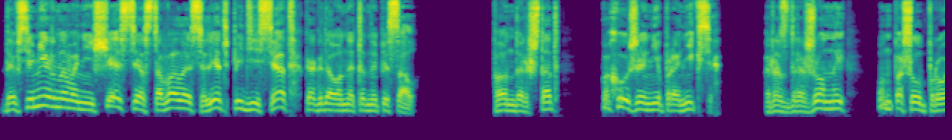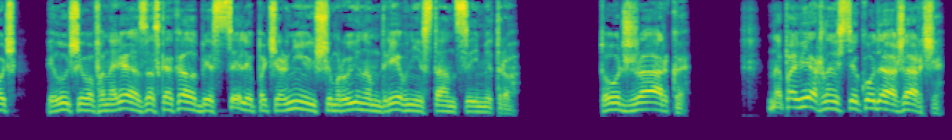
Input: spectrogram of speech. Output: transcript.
До всемирного несчастья оставалось лет пятьдесят, когда он это написал. Фондерштадт, похоже, не проникся. Раздраженный, он пошел прочь, и луч его фонаря заскакал без цели по чернеющим руинам древней станции метро. «Тут жарко!» «На поверхности куда жарче?»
